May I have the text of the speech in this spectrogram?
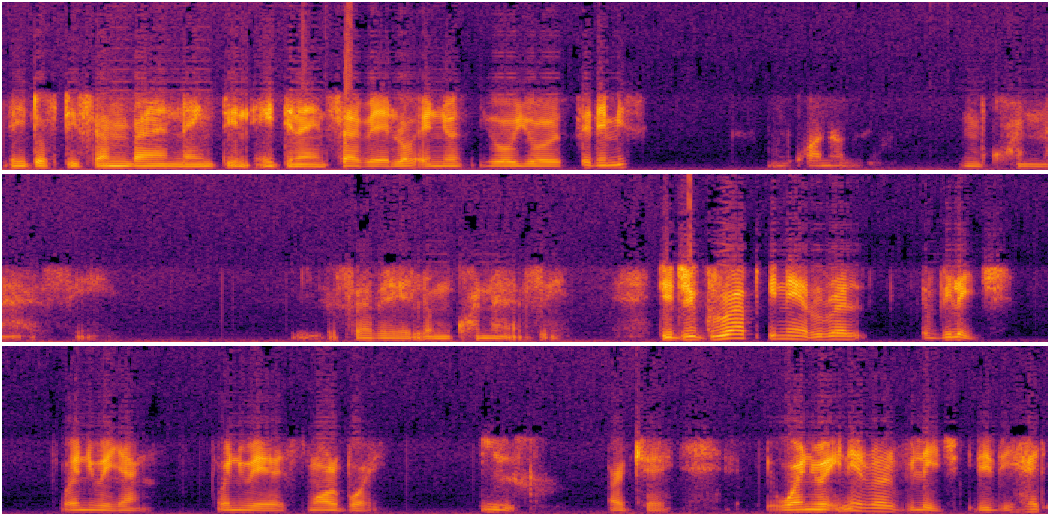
8th of December 1989. Sabelo, and your, your, your surname is? Mkwanazi. Mkhwanazi. Sabelo Mkhwanazi. Did you grow up in a rural village when you were young? When you were a small boy? Yes. Okay. When you were in a rural village, did it had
